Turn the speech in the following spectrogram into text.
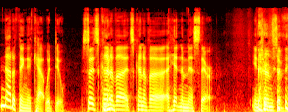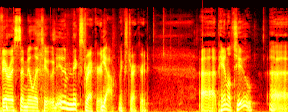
not a thing a cat would do. So it's kind of a it's kind of a, a hit and a miss there in terms of verisimilitude. in a mixed record. Yeah. mixed record. Uh, panel two. Uh,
